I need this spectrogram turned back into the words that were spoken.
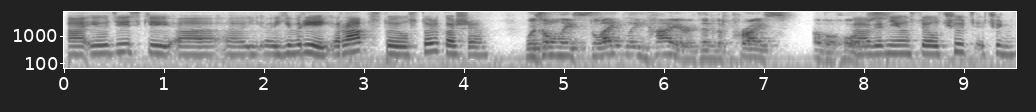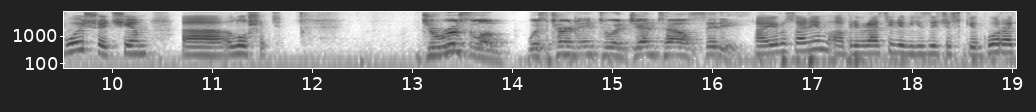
а, иудейский а, а, еврей раб стоил столько же, was only slightly higher than the price of a а, horse. вернее он стоил чуть чуть больше, чем а, лошадь. Jerusalem was turned into a Gentile city, А Иерусалим а, превратили в языческий город,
